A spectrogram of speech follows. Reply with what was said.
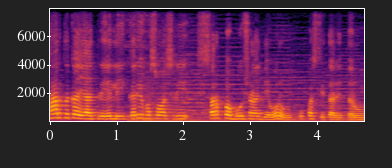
ಸಾರ್ಥಕ ಯಾತ್ರೆಯಲ್ಲಿ ಕರಿಬಸವ ಶ್ರೀ ಸರ್ಪಭೂಷಣ ದೇವರು ಉಪಸ್ಥಿತರಿದ್ದರು.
